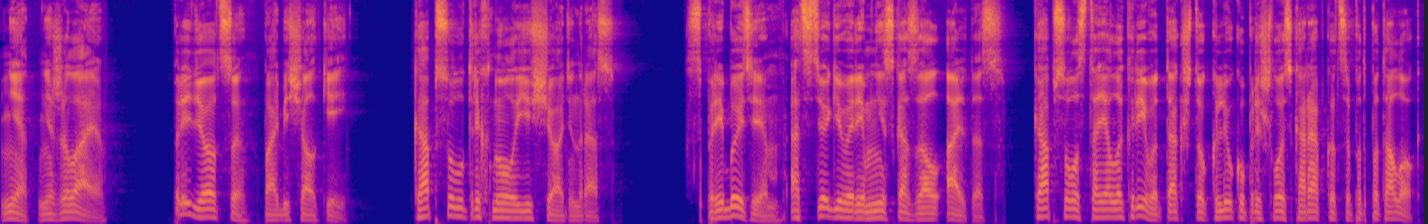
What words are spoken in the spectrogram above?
Нет, не желаю. Придется, пообещал Кей. Капсулу тряхнуло еще один раз. «С прибытием!» – отстегивая ремни, сказал Альтос. Капсула стояла криво, так что к люку пришлось карабкаться под потолок.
